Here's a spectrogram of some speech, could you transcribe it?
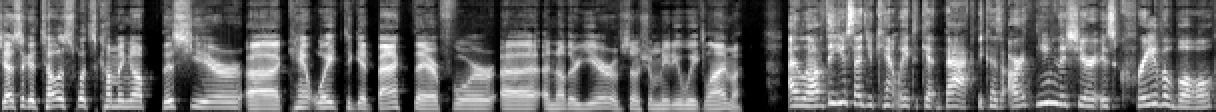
Jessika, tell us what's coming up this year. Uh, can't wait to get back there for uh, another year of Social Media Week Lima. I love that you said you can't wait to get back because our theme this year is craveable.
